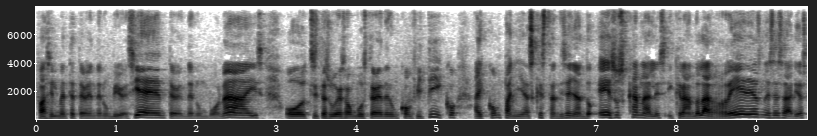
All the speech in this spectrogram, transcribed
fácilmente te venden un Vive 100, te venden un Bonais, o si te subes a un bus te venden un Confitico. Hay compañías que están diseñando esos canales y creando las redes necesarias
